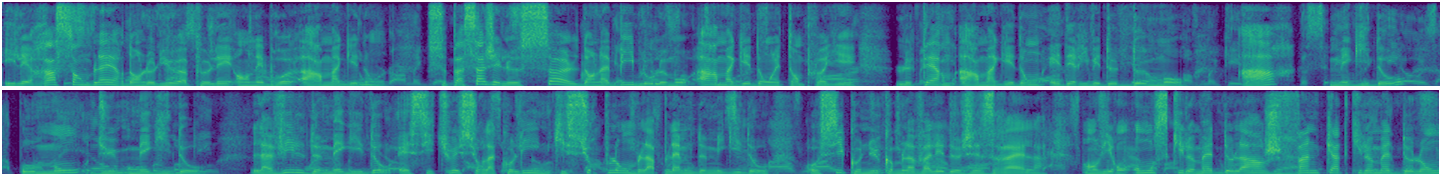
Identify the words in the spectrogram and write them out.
Ils les rassemblèrent dans le lieu appelé en hébreu Armageddon. Ce passage est le seul dans la Bible où le mot Armageddon est employé. Le terme Armageddon est dérivé de deux mots, Ar, Megiddo, ou mont du Megiddo. La ville de Megiddo est située sur la colline qui surplombe la plaine de Megiddo, aussi connue comme la vallée de Jezreel. Environ 11 km de large, 24 km de long,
